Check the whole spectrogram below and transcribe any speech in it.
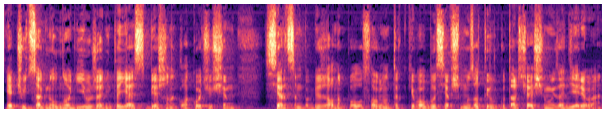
Я чуть согнул ноги и уже не таясь, бешено клокочущим сердцем побежал на полусогнутых к его облысевшему затылку, торчащему из-за дерева.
